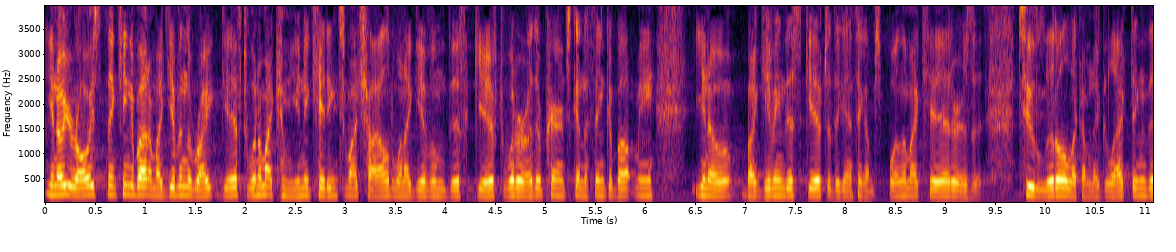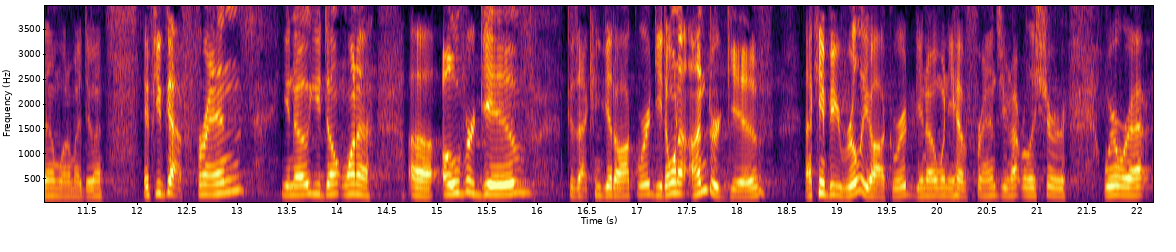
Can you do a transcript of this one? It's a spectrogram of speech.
you know, you're always thinking about, am I giving the right gift? What am I communicating to my child when I give them this gift? What are other parents going to think about me, you know, by giving this gift? Are they going to think I'm spoiling my kid or is it too little, like I'm neglecting them? What am I doing? If you've got friends, you know, you don't want to uh, overgive because that can get awkward. You don't want to undergive that can be really awkward, you know, when you have friends, you're not really sure where we're at.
